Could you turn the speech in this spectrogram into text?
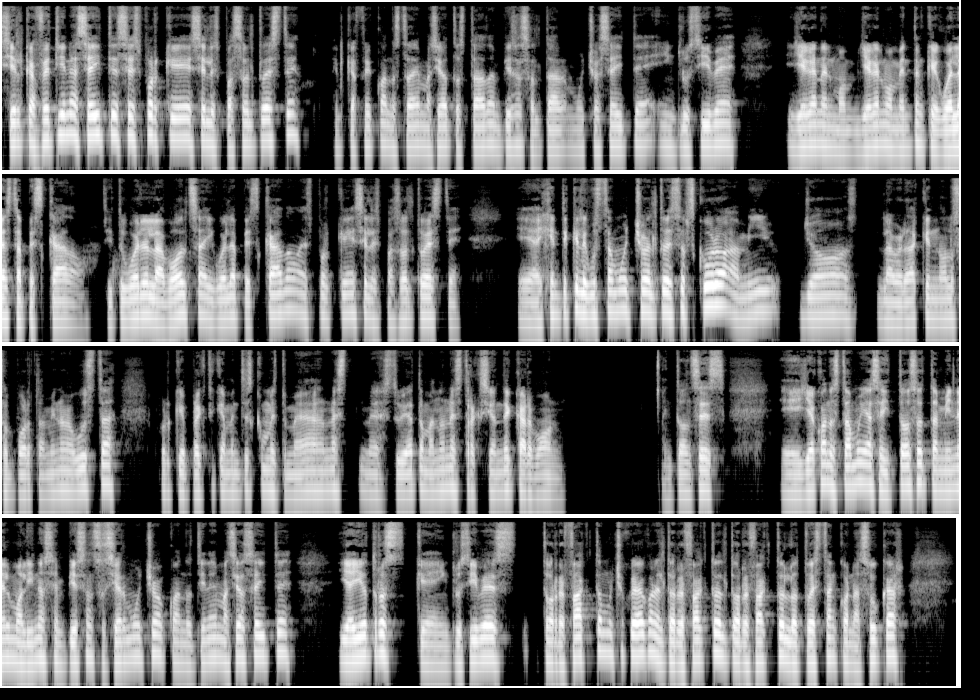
Si el café tiene aceites es porque se les pasó el tueste. El café cuando está demasiado tostado empieza a soltar mucho aceite, inclusive llega, el, llega el momento en que huele hasta pescado. Si tú huele la bolsa y huele a pescado es porque se les pasó el tueste. Eh, hay gente que le gusta mucho el tueste oscuro. A mí, yo la verdad que no lo soporto. A mí no me gusta porque prácticamente es como si me estuviera tomando una extracción de carbón. Entonces, eh, ya cuando está muy aceitoso, también el molino se empieza a ensuciar mucho cuando tiene demasiado aceite. Y hay otros que inclusive es torrefacto, mucho cuidado con el torrefacto. El torrefacto lo tuestan con azúcar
